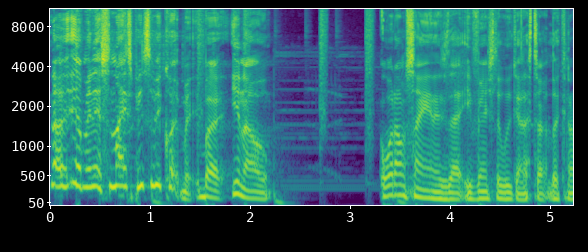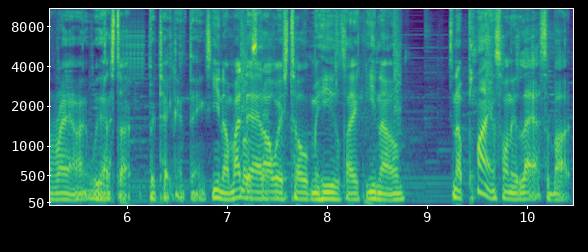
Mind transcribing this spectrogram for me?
No, I mean it's a nice piece of equipment, but you know, what I'm saying is that eventually we got to start looking around. We got to start protecting things. You know, my dad always told me he was like, you know, an appliance only lasts about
